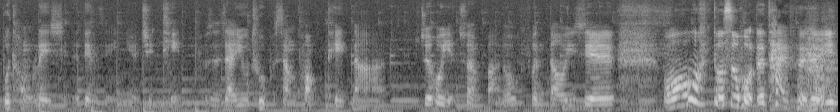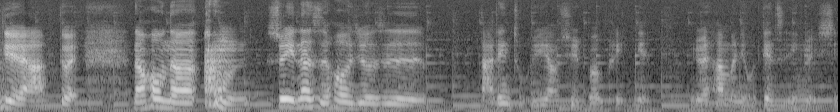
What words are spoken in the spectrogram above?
不同类型的电子音乐去听，就是在 YouTube 上狂听啊。最后演算法都分到一些，哦，都是我的 type 的音乐啊，对。然后呢，所以那时候就是打定主意要去 Berkeley 念，因为他们有电子音乐系。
